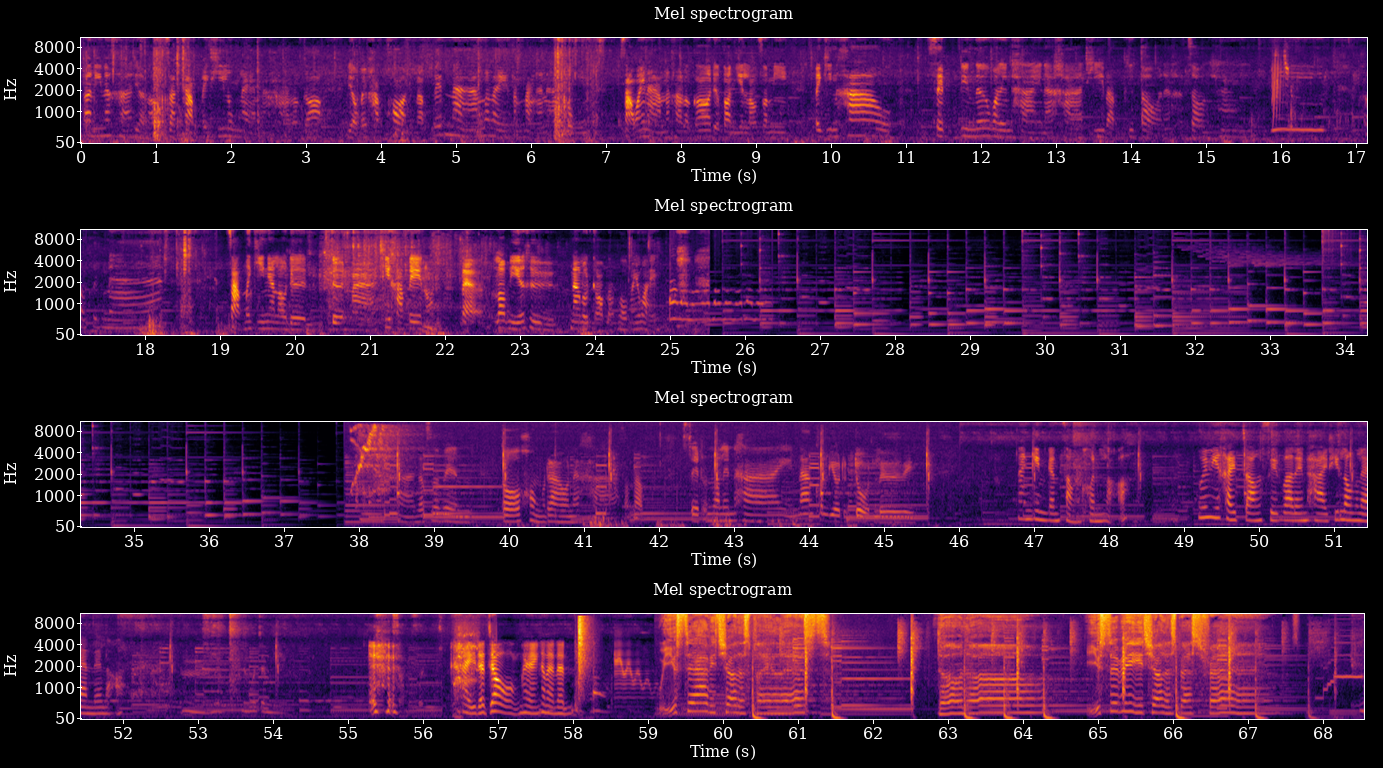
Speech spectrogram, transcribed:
ตอนนี้นะคะ เดี๋ยวเราจะกลับไปที่โรงแรมนะคะ แล้วก็เดี๋ยวไปพักผ่อนแบบเล่นน้ำอะไรต่างๆนานาตรงสระว่ายน้ำนะคะ แล้วก็เดี๋ยวตอนเย็นเราจะมีไปกินข้าวเซตดินเนอร์วาเลนไทน์นะคะ ที่แบบพี่ต่อนะคะ จองให้ขอบคุณนะ จากเมื่อกี้เนี่ยเราเดินเดินมาที่คาเฟ่เนาะแต่รอบนี้ก็คือนั่งรถกอล์ฟแล้วเพราะไม่ไหว จะเป็นโต๊ะของเรานะคะสำหรับเซตวันวาเลนไทน์นั่งคนเดียวโดดๆเลย นั่งกินกันสองคนเหรอ ไม่มีใครจองเซตวาเลนไทน์ที่โรงแรมเลยเหรอ อืมนึกว่าจะมีสองคนใครจะจองแพงขนาดนั้น We used to have each other's playlists. No, no. Used to be each other's best friends.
